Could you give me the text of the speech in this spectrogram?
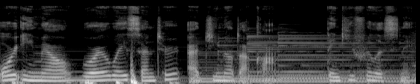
or email royalwaycenter at gmail.com. Thank you for listening.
